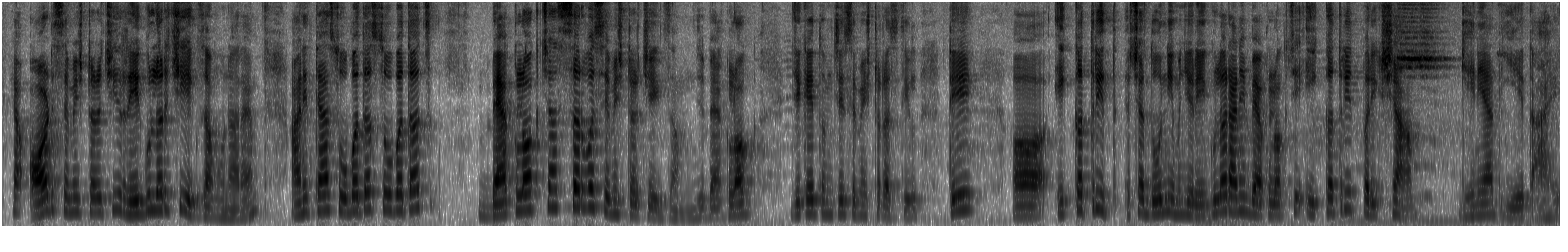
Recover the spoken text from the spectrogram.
ह्या ऑड सेमिस्टरची रेग्युलरची एक्झाम होणार आहे. आणि त्यासोबतच सोबतच बॅकलॉगच्या सर्व सेमिस्टरची एक्झाम म्हणजे बॅकलॉग जे काही तुमचे सेमिस्टर असतील ते एकत्रित अशा दोन्ही म्हणजे रेग्युलर आणि बॅकलॉगची एकत्रित परीक्षा घेण्यात येत आहे.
